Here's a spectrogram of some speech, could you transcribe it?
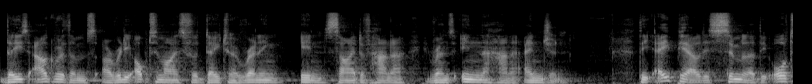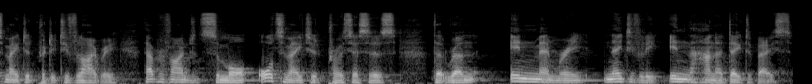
These algorithms are really optimized for data running inside of HANA. It runs in the HANA engine. The APL is similar, the automated predictive library, that provided some more automated processes that run in memory natively in the HANA database.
